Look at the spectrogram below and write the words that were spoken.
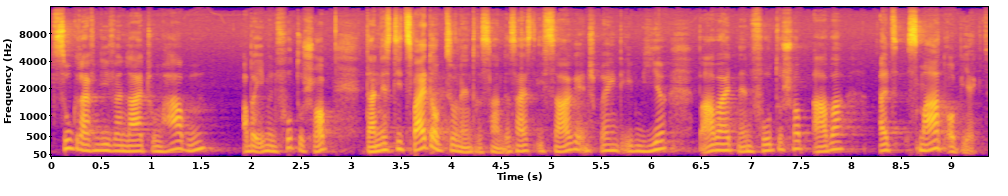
zugreifen, die wir in Lightroom haben, aber eben in Photoshop, dann ist die zweite Option interessant. Das heißt, ich sage entsprechend eben hier bearbeiten in Photoshop, aber als Smart-Objekt.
